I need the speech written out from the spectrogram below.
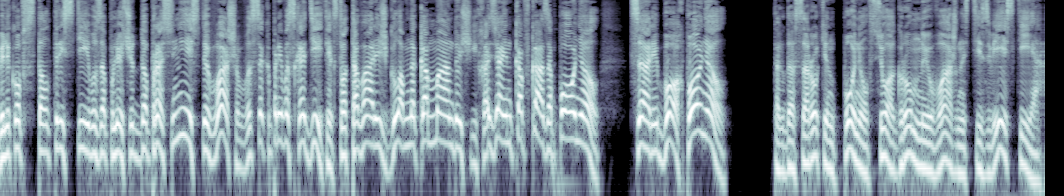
Беляков стал трясти его за плечи. "Да проснись ты, ваше высокопревосходительство, товарищ главнокомандующий, хозяин Кавказа, понял? Царь и бог, понял?" Тогда Сорокин понял всю огромную важность известия,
